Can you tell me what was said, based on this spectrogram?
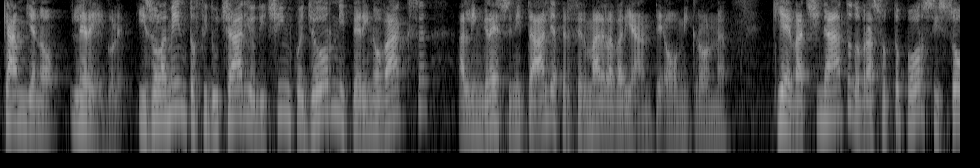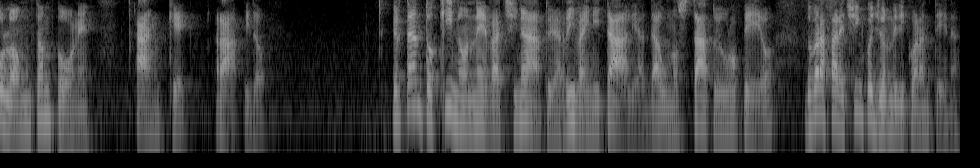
cambiano le regole. Isolamento fiduciario di 5 giorni per i Novax all'ingresso in Italia per fermare la variante Omicron. Chi è vaccinato dovrà sottoporsi solo a un tampone, anche rapido. Pertanto chi non è vaccinato e arriva in Italia da uno Stato europeo dovrà fare 5 giorni di quarantena.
